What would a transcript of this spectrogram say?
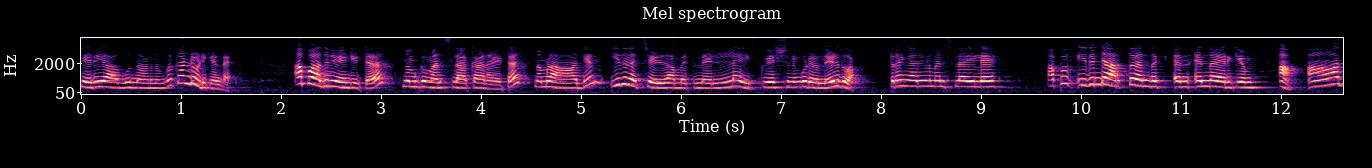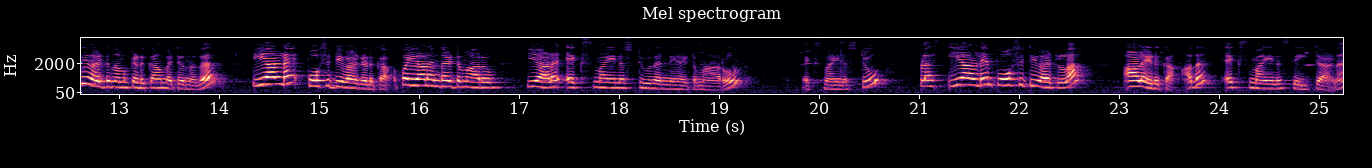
ശരിയാകും എന്നാണ് നമുക്ക് കണ്ടുപിടിക്കേണ്ടത്. അപ്പോൾ അതിന് വേണ്ടിയിട്ട് നമുക്ക് മനസ്സിലാക്കാനായിട്ട് നമ്മൾ ആദ്യം ഇത് വെച്ച് എഴുതാൻ പറ്റുന്ന എല്ലാ ഇക്വേഷനും കൂടി ഒന്ന് എഴുതുക. ഇത്രയും കാര്യങ്ങൾ മനസ്സിലായില്ലേ? അപ്പം ഇതിന്റെ അർത്ഥം എന്താ എന്തായിരിക്കും? ആ ആദ്യമായിട്ട് നമുക്ക് എടുക്കാൻ പറ്റുന്നത് ഇയാളുടെ പോസിറ്റീവായിട്ട് എടുക്കാം. അപ്പോൾ ഇയാൾ എന്തായിട്ട് മാറും? ഇയാൾ എക്സ് മൈനസ് ടു തന്നെയായിട്ട് മാറും. എക്സ് മൈനസ് ടു പ്ലസ് ഇയാളുടെയും പോസിറ്റീവായിട്ടുള്ള ആളെ എടുക്കാം. അത് എക്സ് മൈനസ് എയ്റ്റ് ആണ്.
